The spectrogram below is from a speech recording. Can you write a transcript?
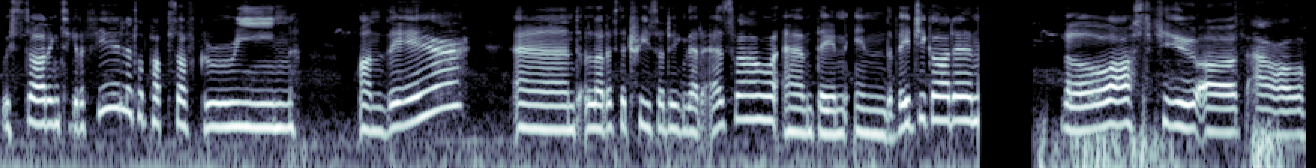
We're starting to get a few little pops of green on there and a lot of the trees are doing that as well and then in the veggie garden. The last few of our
